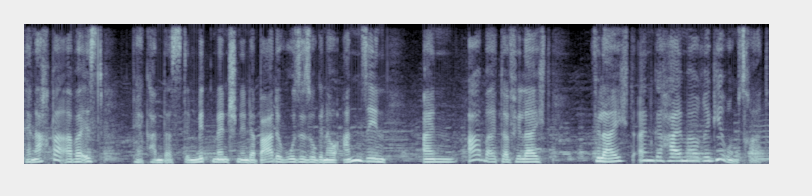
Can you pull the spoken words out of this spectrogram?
Der Nachbar aber ist, wer kann das dem Mitmenschen in der Badehose so genau ansehen, ein Arbeiter vielleicht, vielleicht ein geheimer Regierungsrat.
